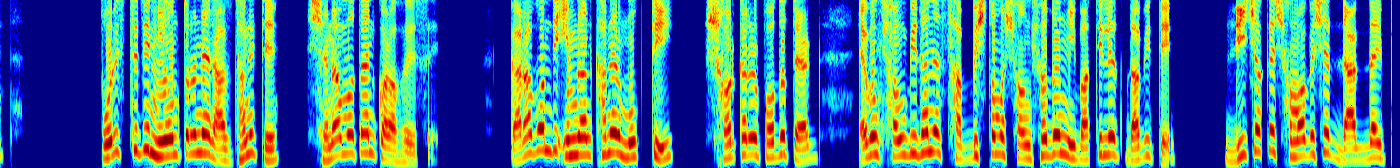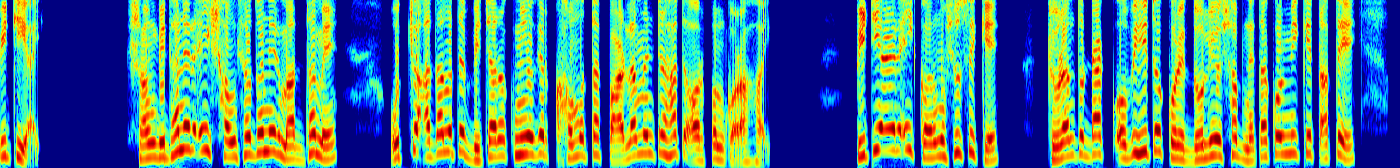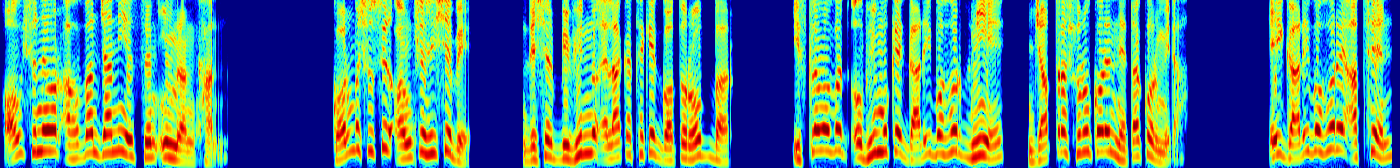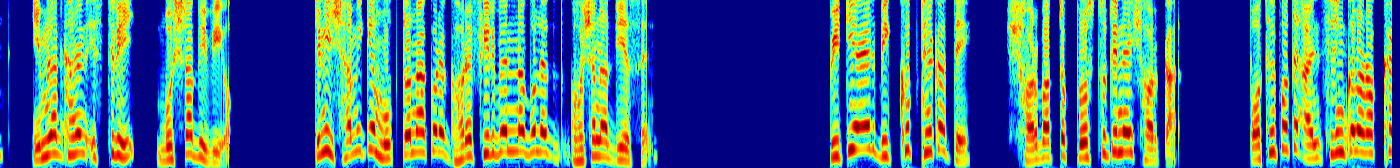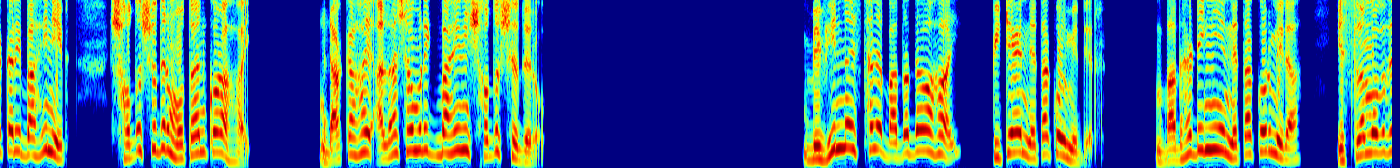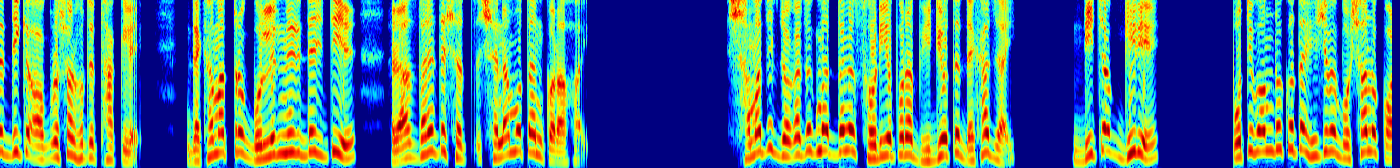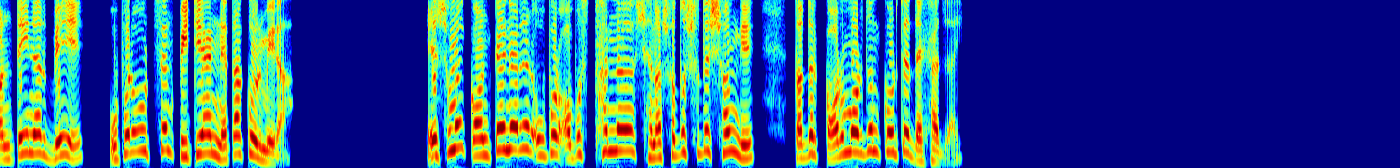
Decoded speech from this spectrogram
পরিস্থিতি নিয়ন্ত্রণে রাজধানীতে সেনা মোতায়েন করা হয়েছে। কারাবন্দী ইমরান খানের মুক্তি, সরকারের পদত্যাগ এবং সংবিধানের ছাব্বিশতম সংশোধনী বাতিলের দাবিতে ডিচকে সমাবেশের ডাক দেয় পিটিআই। সংবিধানের এই সংশোধনীর মাধ্যমে উচ্চ আদালতে বিচারক নিয়োগের ক্ষমতা পার্লামেন্টের হাতে অর্পণ করা হয়। পিটিআইয়ের এই কর্মসূচিকে চূড়ান্ত ডাক অভিহিত করে দলীয় সব নেতাকর্মীকে তাতে অংশ নেওয়ার আহ্বান জানিয়েছেন ইমরান খান। কর্মসূচির অংশ হিসেবে দেশের বিভিন্ন এলাকা থেকে গত রোববার ইসলামাবাদ অভিমুখে গাড়িবহর নিয়ে যাত্রা শুরু করেন নেতাকর্মীরা। এই গাড়িবহরে আছেন ইমরান খানের স্ত্রী বুশরা বিবিও। তিনি স্বামীকে মুক্ত না করে ঘরে ফিরবেন না বলে ঘোষণা দিয়েছেন। পিটিআইয়ের বিক্ষোভ ঠেকাতে সর্বাত্মক প্রস্তুতি নেয় সরকার। পথে পথে আইনশৃঙ্খলা রক্ষাকারী বাহিনীর সদস্যদের মোতায়েন করা হয়। ডাকা হয় আধা সামরিক বাহিনীর সদস্যদেরও। বিভিন্ন স্থানে বাধা দেওয়া হয় পিটিআই নেতাকর্মীদের। বাধা ডিঙিয়ে নেতাকর্মীরা ইসলামাবাদের দিকে অগ্রসর হতে থাকলে দেখামাত্র গলির নির্দেশ দিয়ে রাজধানীতে সেনা মোতায়েন করা হয়। সামাজিক যোগাযোগ মাধ্যমে ছড়িয়ে পড়া ভিডিওতে দেখা যায় ডিচক ঘিরে প্রতিবন্ধকতা হিসেবে বসানো কন্টেইনার বেয়ে উপরে উঠছেন পিটিআর নেতাকর্মীরা। এ সময় কন্টেইনারের উপর অবস্থান নেওয়া সেনা সদস্যদের সঙ্গে তাদের কর্মর্দন করতে দেখা যায়।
